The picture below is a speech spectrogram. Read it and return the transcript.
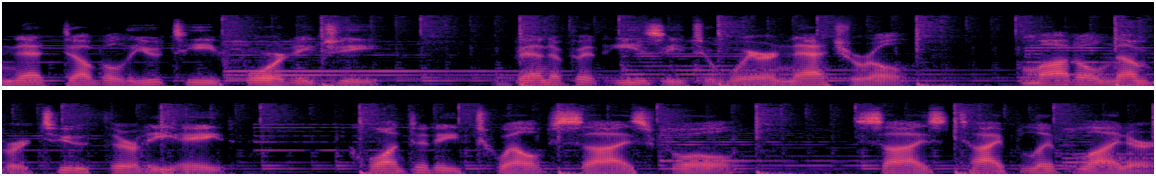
Net WT40G, Benefit easy to wear natural, model number 238, quantity 12 size full, size type lip liner,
